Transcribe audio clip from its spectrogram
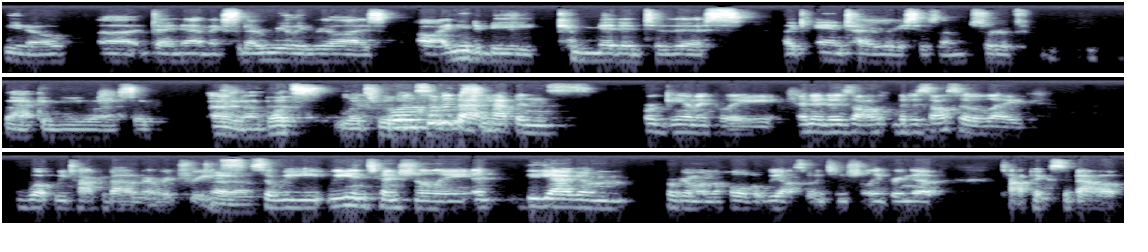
you know uh, dynamics that I really realized oh I need to be committed to this like anti-racism sort of back in the U.S. Like I don't know that's what's really well, and some cool of that see. happens organically, and it is all, but it's also like what we talk about in our retreats. Yeah. So we we intentionally, and the YAGM program on the whole, but we also intentionally bring up topics about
